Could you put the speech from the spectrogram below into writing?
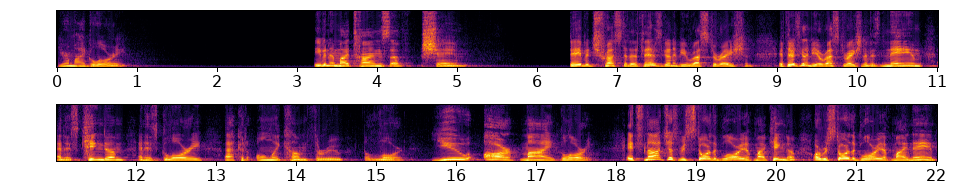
you're my glory. Even in my times of shame, David trusted that if there's going to be restoration, if there's going to be a restoration of his name and his kingdom and his glory, that could only come through the Lord. You are my glory. It's not just restore the glory of my kingdom or restore the glory of my name.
